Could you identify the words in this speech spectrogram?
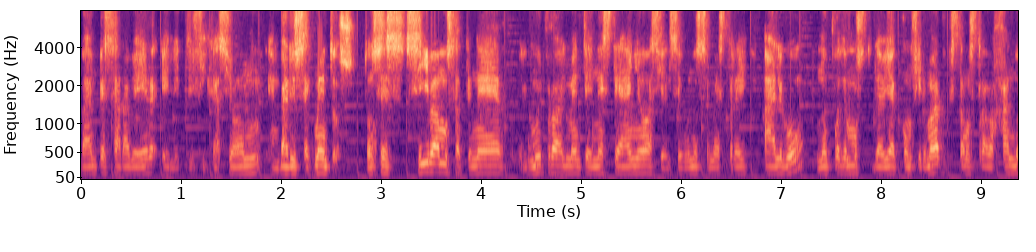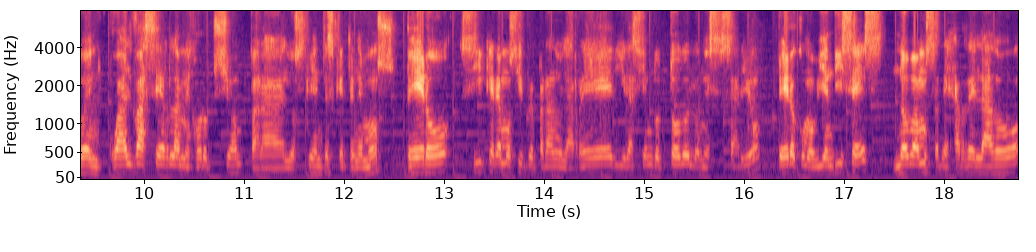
va a empezar a haber electrificación en varios segmentos. Entonces sí vamos a tener muy probablemente en este año, hacia el segundo semestre, algo. No podemos todavía confirmar porque estamos trabajando en cuál va a ser la mejor opción para los clientes que tenemos, pero sí queremos ir preparando la red, ir haciendo todo lo necesario, pero como bien dices, no vamos a dejar de lado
